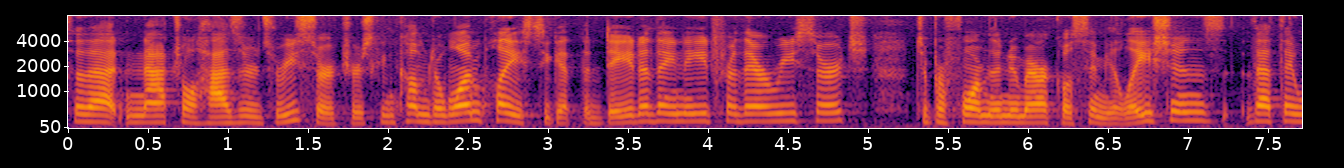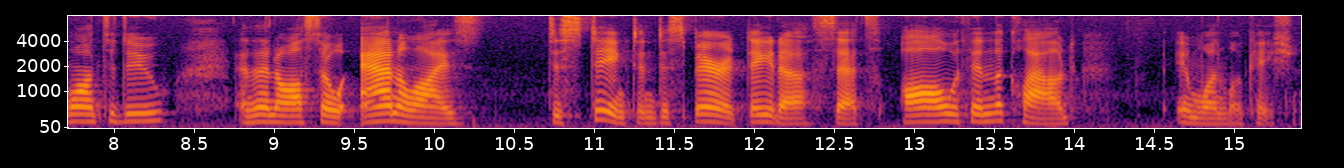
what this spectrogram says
so that natural hazards researchers can come to one place to get the data they need for their research, to perform the numerical simulations that they want to do, and then also analyze distinct and disparate data sets all within the cloud in one location.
